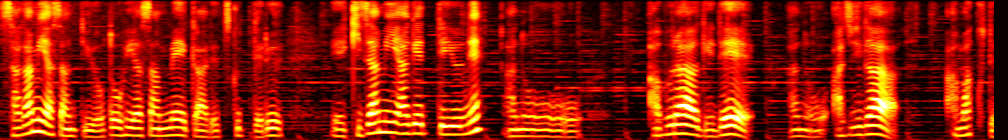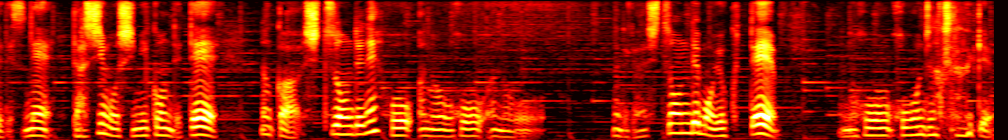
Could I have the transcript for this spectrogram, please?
相模屋さんっていうお豆腐屋さんメーカーで作ってる、えー、刻み揚げっていうね、あのー、油揚げで、あの味が甘くてですねだしも染み込んでてなんか室温でねほあのほあのなんだっけな室温でもよくてあの保温じゃなくてなんだっけ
